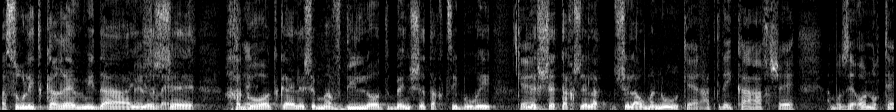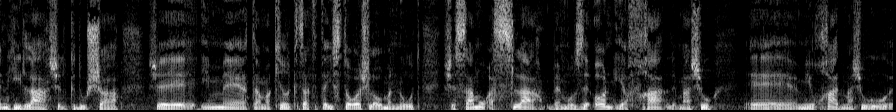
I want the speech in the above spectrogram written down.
אסור להתקרב מדי, בהחלט. יש... חגורות יש... כאלה שמבדילות בין שטח ציבורי כן. לשטח של, של האומנות. כן, עד כדי כך שהמוזיאון נותן הילה של קדושה, שאם uh, אתה מכיר קצת את ההיסטוריה של האומנות, ששמו אסלה במוזיאון, היא הפכה למשהו... אה, מיוחד, משהו, אה,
